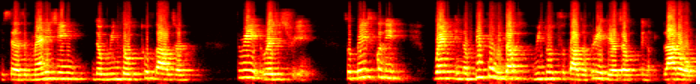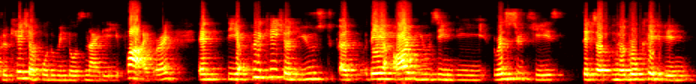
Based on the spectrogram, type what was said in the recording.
it says managing the Windows 2003 registry. So basically, when in the before Windows Windows 2003, there's a you know, lot of application for the Windows 95, right? And the application used, uh, they are using the registry keys that is uh, you know located in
